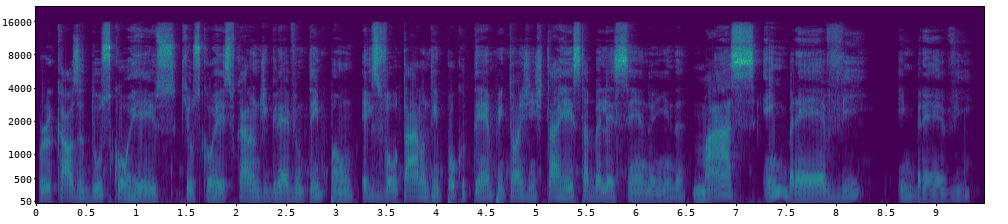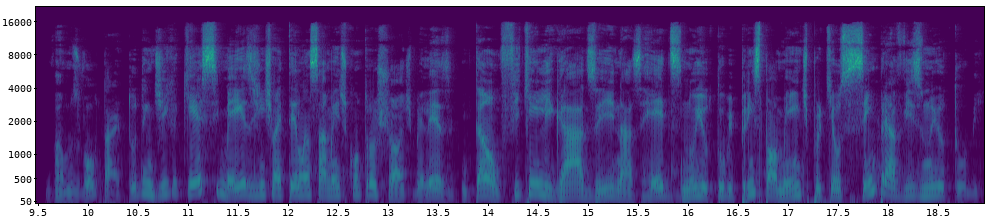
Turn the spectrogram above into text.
por causa dos Correios, que os Correios ficaram de greve um tempão. Eles voltaram tem pouco tempo, então a gente tá restabelecendo ainda. Mas em breve, em breve, vamos voltar. Tudo indica que esse mês a gente vai ter lançamento de Control Shot, beleza? Então, fiquem ligados aí nas redes, no YouTube principalmente, porque eu sempre aviso no YouTube.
